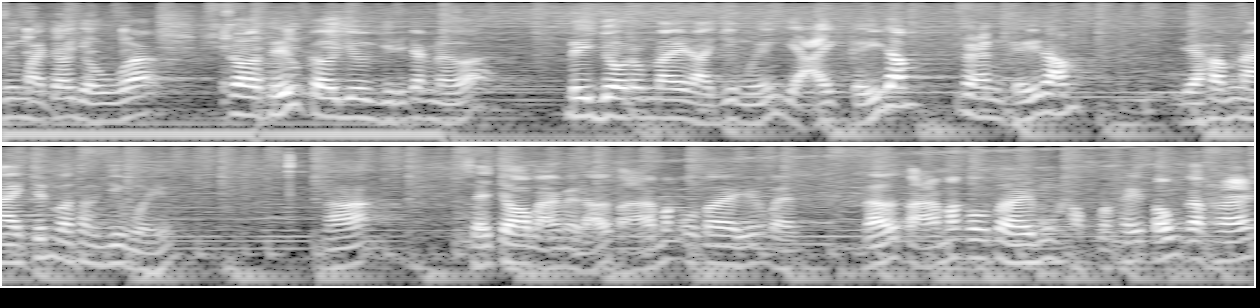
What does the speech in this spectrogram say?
nhưng mà cho dù á cơ thiếu cơ dư gì đi chăng nữa đi vô trong đây là Duy Nguyễn dạy kỹ lắm fan kỹ lắm. Và hôm nay chính bản thân Duy Nguyễn. Đó sẽ cho bạn này đỡ tạ mắc OT nha các bạn. Đỡ tạ mắc OT muốn học là phải tốn cả tháng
